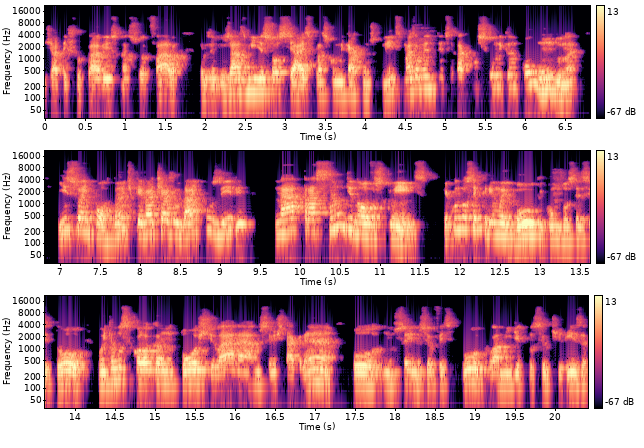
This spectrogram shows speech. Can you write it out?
já deixou claro isso na sua fala, por exemplo, usar as mídias sociais para se comunicar com os clientes, mas ao mesmo tempo você está se comunicando com o mundo, né? Isso é importante porque vai te ajudar, inclusive, na atração de novos clientes. Porque quando você cria um e-book, como você citou, ou então você coloca um post lá na, no seu Instagram, ou não sei, no seu Facebook, ou a mídia que você utiliza,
